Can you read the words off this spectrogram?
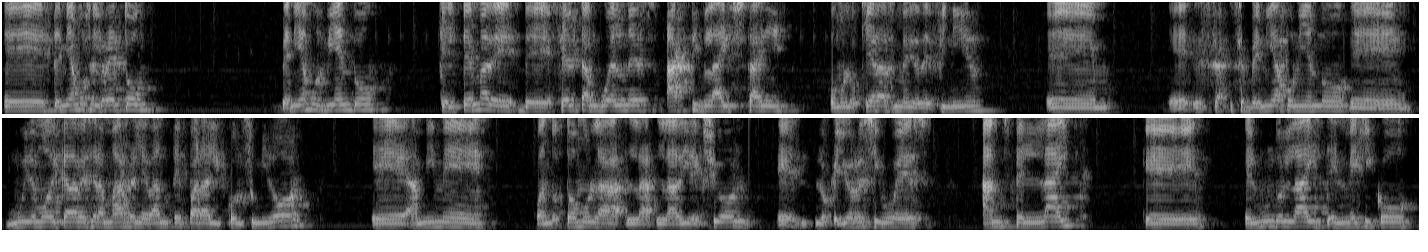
eh, teníamos el reto, veníamos viendo que el tema de, health and wellness, active lifestyle, como lo quieras medio definir, eh, eh, se, venía poniendo muy de moda y cada vez era más relevante para el consumidor. a mí me, cuando tomo la, la dirección, lo que yo recibo es Amstel Light, que el mundo light en México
